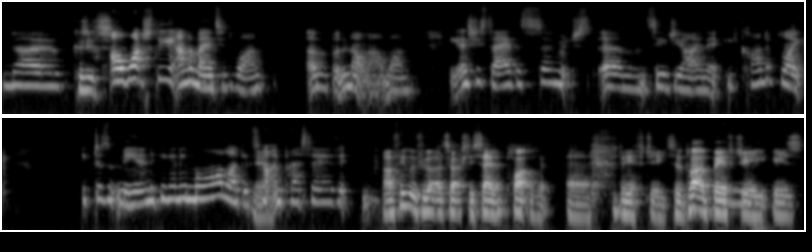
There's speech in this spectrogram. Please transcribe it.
No, because it's I'll watch the animated one, um, but not that one. As you say, there's so much um CGI in it. You kind of like it doesn't mean anything anymore. Like it's Yeah. not impressive. It, I think we forgot to actually say the plot of it, uh, BFG. So the plot of Mm. BFG is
